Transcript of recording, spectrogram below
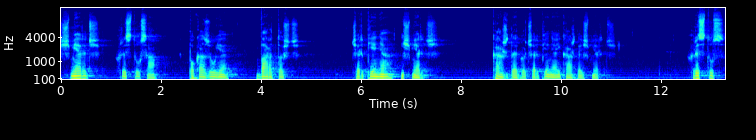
Śmierć Chrystusa pokazuje wartość cierpienia i śmierci, każdego cierpienia i każdej śmierci. Chrystus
